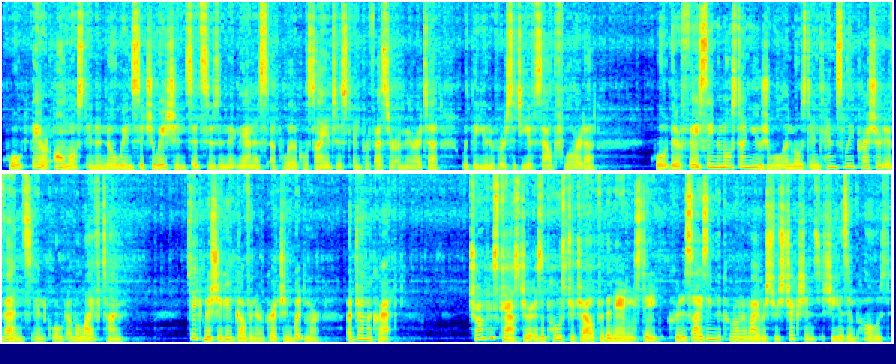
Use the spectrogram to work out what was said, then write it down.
Quote, they are almost in a no win situation, said Susan MacManus, a political scientist and professor emerita with the University of South Florida quote, they're facing the most unusual and most intensely pressured events, end quote, of a lifetime. Take Michigan Governor Gretchen Whitmer, a Democrat. Trump has cast her as a poster child for the nanny state, criticizing the coronavirus restrictions she has imposed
